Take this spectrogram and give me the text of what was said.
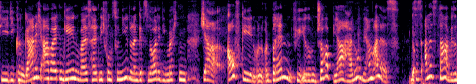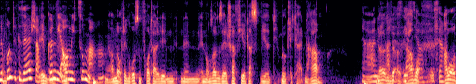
die, die können gar nicht arbeiten gehen, weil es halt nicht funktioniert. Und dann gibt es Leute, die möchten ja aufgehen und, und brennen für ihren Job. Ja, hallo, wir haben alles. Es ist alles da. Wir sind eine bunte Gesellschaft. Wir können die Augen nicht zumachen. Wir haben auch den großen Vorteil in, in, in unserer Gesellschaft hier, dass wir die Möglichkeiten haben. Ja, nicht Ne, also alles. ja, aber, ja. aber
